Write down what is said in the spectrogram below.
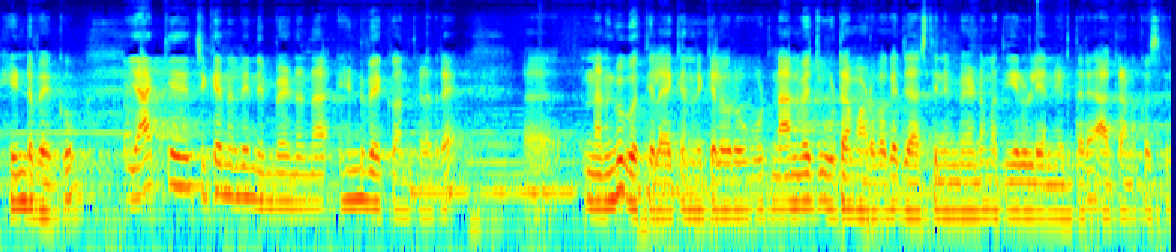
ಹಿಂಡಬೇಕು. ಯಾಕೆ ಚಿಕನಲ್ಲಿ ನಿಂಬೆಹಣ್ಣನ್ನು ಹಿಂಡಬೇಕು ಅಂತ ಹೇಳಿದ್ರೆ ನನಗೂ ಗೊತ್ತಿಲ್ಲ, ಯಾಕೆಂದರೆ ಕೆಲವರು ಊಟ ನಾನ್ ವೆಜ್ ಊಟ ಮಾಡುವಾಗ ಜಾಸ್ತಿ ನಿಂಬೆಹಣ್ಣು ಮತ್ತು ಈರುಳ್ಳಿಯನ್ನು ಇಡ್ತಾರೆ, ಆ ಕಾರಣಕ್ಕೋಸ್ಕರ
